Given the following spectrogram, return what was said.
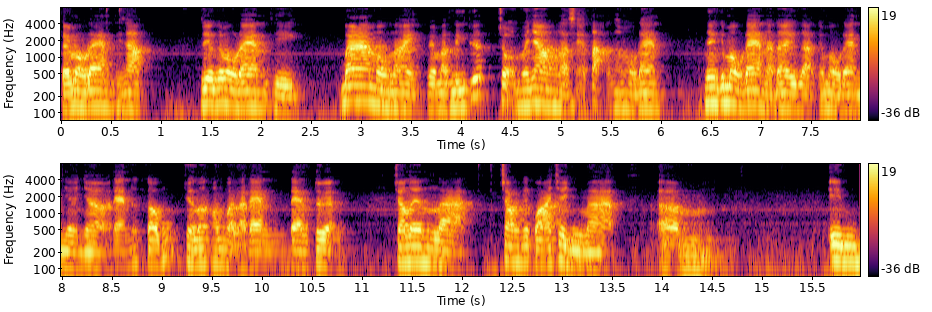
cái màu đen thì sao? Riêng cái màu đen thì ba màu này về mặt lý thuyết trộn với nhau là sẽ tạo ra màu đen. Nhưng cái màu đen ở đây là cái màu đen nhờ nhờ đen nước cống chứ nó không phải là đen đen tuyền. Cho nên là trong cái quá trình mà um, in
